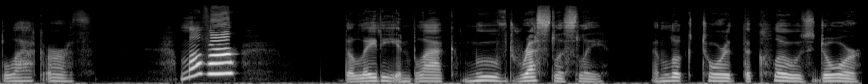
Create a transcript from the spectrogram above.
black earth. Mother! The lady in black moved restlessly and looked toward the closed door.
